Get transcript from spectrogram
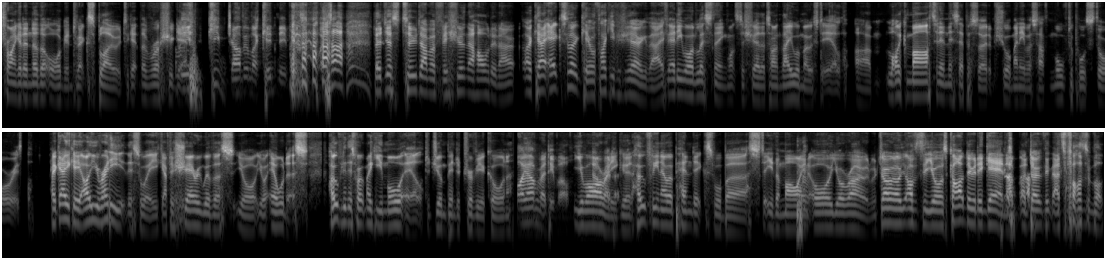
try and get another organ to explode to get the rush I again. mean, keep jabbing my kidney. basically. They're just too damn efficient. They're holding out. Okay, excellent, Kill. Thank you for sharing that. If anyone listening wants to share the time they were most ill, um, like Martin in this episode, I'm sure many of us have multiple stories. Okay, Key, are you ready this week after sharing with us your your illness? Hopefully, this won't make you more ill to jump into Trivia Corner. I am ready, Will. You are ready. good. Hopefully, no appendix will burst, either mine or your own. Which oh, obviously yours can't do it again. I, I don't think that's possible.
